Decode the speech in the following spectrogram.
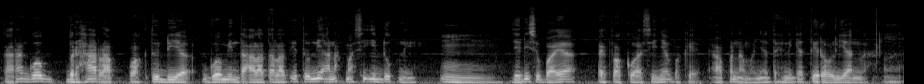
Karena gue berharap waktu dia gue minta alat-alat itu nih anak masih hidup nih Hmm. jadi supaya evakuasinya pakai apa namanya tekniknya tirolian lah. Ah.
